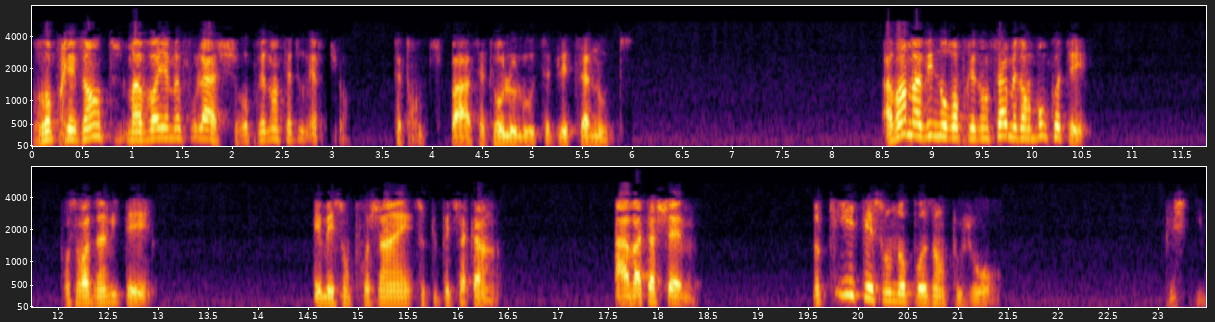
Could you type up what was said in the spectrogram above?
représentent ma voix et ma foulash, représentent cette ouverture cette chutzpah, cette hololut, cette letzanout. ma vie nous représente ça, mais dans le bon côté. Pour recevoir des invités. Aimer son prochain, s'occuper de chacun. Avat Hashem. Donc, qui était son opposant toujours? Plishtim.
